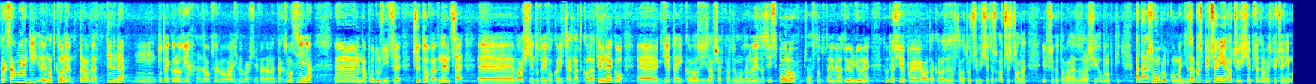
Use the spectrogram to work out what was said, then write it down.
Tak samo jak i e, nadkole prawe tylne. Mm, Tutaj korozję zaobserwowaliśmy właśnie w elementach wzmocnienia e, na podłużnicy, czy to we wnęce, e, właśnie tutaj w okolicach nadkola tylnego, e, gdzie tej korozji zawsze w każdym modelu jest dosyć sporo. Często tutaj wylatują dziury. Tu też się pojawiała ta korozja, zostało to oczywiście też oczyszczone i przygotowane do dalszej obróbki. A dalszą obróbką będzie zabezpieczenie, oczywiście przed zabezpieczeniem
